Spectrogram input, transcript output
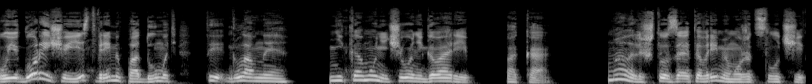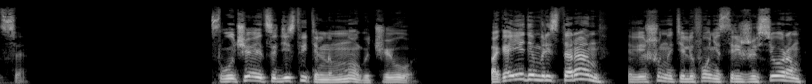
У Егора еще есть время подумать. Ты, главное, никому ничего не говори пока. Мало ли что за это время может случиться. Случается действительно много чего. Пока едем в ресторан, вешу на телефоне с режиссером,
